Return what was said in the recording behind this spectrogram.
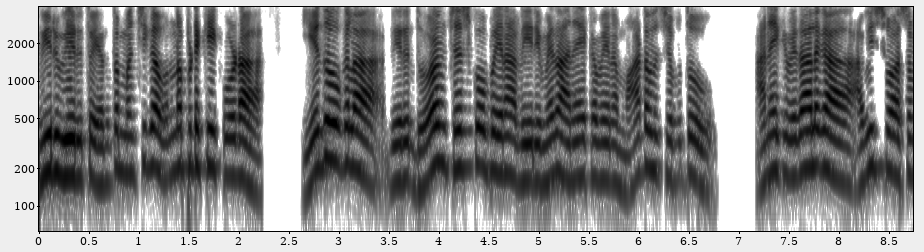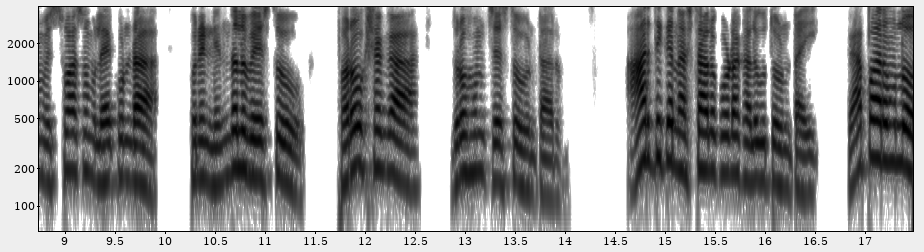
వీరు వీరితో ఎంత మంచిగా ఉన్నప్పటికీ కూడా ఏదో ఒకలా వీరి దూరం చేసుకోకపోయినా వీరి మీద అనేకమైన మాటలు చెబుతూ, అనేక విధాలుగా అవిశ్వాసం, విశ్వాసం లేకుండా కొన్ని నిందలు వేస్తూ, పరోక్షంగా ద్రోహం చేస్తూ ఉంటారు. ఆర్థిక నష్టాలు కూడా కలుగుతూ ఉంటాయి. వ్యాపారంలో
